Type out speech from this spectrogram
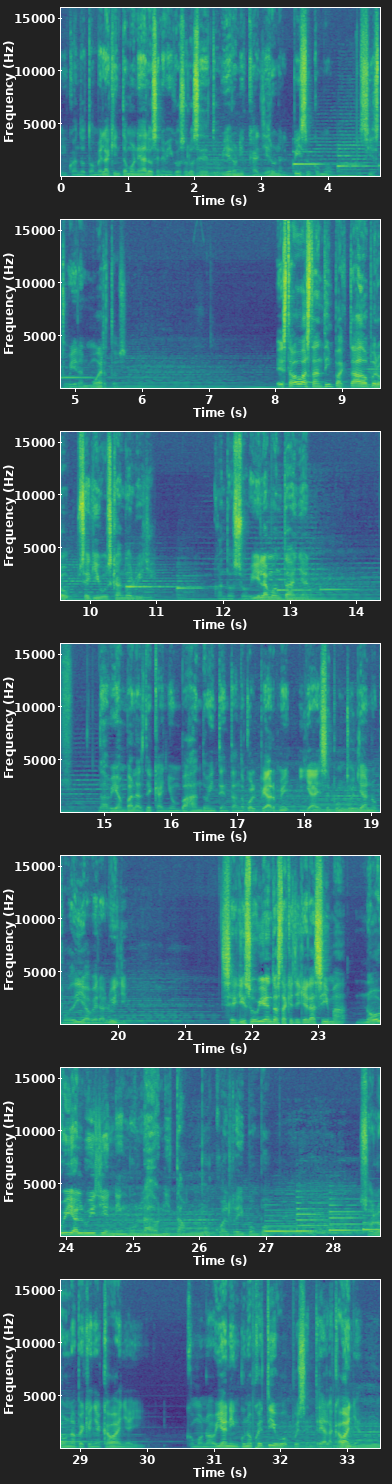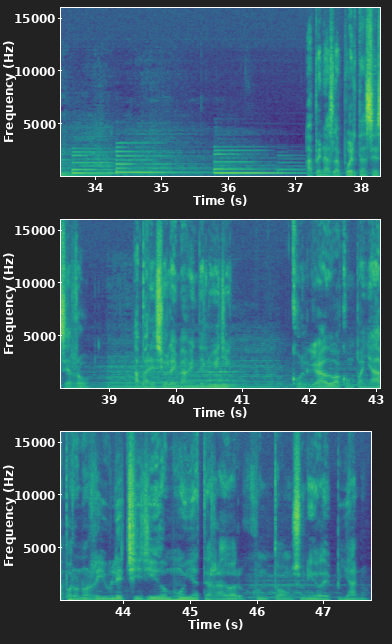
Y cuando tomé la quinta moneda, los enemigos solo se detuvieron y cayeron al piso como si estuvieran muertos. Estaba bastante impactado, pero seguí buscando a Luigi. Cuando subí la montaña, habían balas de cañón bajando e intentando golpearme y a ese punto ya no podía ver a Luigi. Seguí subiendo hasta que llegué a la cima, no vi a Luigi en ningún lado ni tampoco al rey bombón. Solo una pequeña cabaña y como no había ningún objetivo, pues entré a la cabaña. Apenas la puerta se cerró, apareció la imagen de Luigi colgado acompañada por un horrible chillido muy aterrador junto a un sonido de piano.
